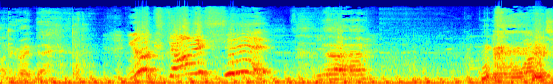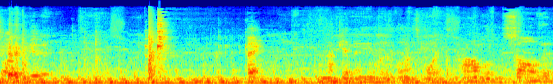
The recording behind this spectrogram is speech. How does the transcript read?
I'll be right back. You look strong as shit! Yeah. Water so I get it? Hey, I'm not getting any of those sports. Problem solve it.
